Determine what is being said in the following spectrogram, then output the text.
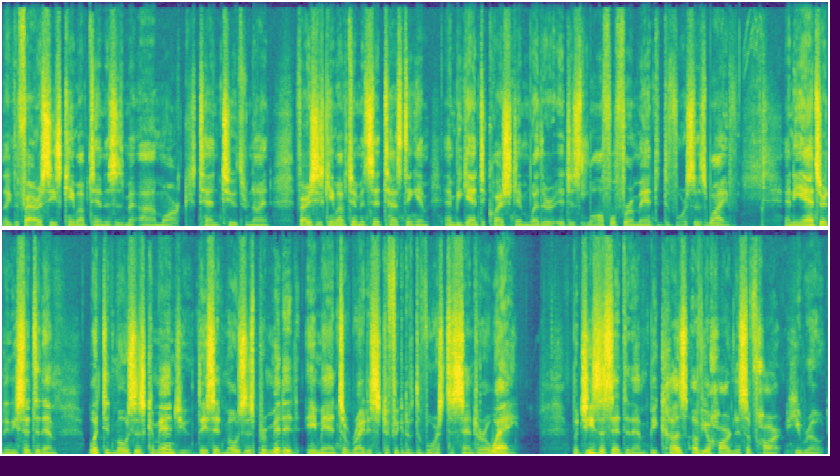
like the Pharisees came up to him. This is uh, Mark 10, 2 through 9. Pharisees came up to him and said, testing him, and began to question him whether it is lawful for a man to divorce his wife. And he answered, and he said to them, What did Moses command you? They said, Moses permitted a man to write a certificate of divorce to send her away. But Jesus said to them, Because of your hardness of heart, he wrote,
